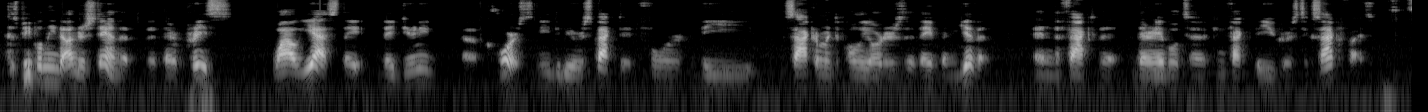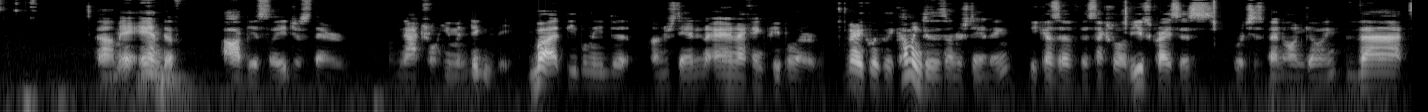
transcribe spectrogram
Because people need to understand that, that their priests, while yes, they, they do need, of course, need to be respected for the sacrament of holy orders that they've been given and the fact that they're able to confect the Eucharistic sacrifice. Um, and obviously, just their natural human dignity. But people need to understand, and I think people are very quickly coming to this understanding because of the sexual abuse crisis, which has been ongoing, that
